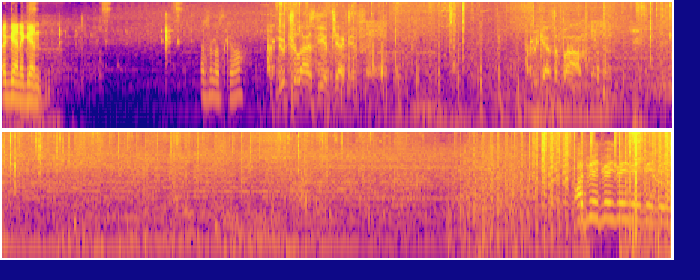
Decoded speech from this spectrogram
Again, again. Neutralize the objective. We got the bomb. واحد بيد بيد بيد بيد بيد بيد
